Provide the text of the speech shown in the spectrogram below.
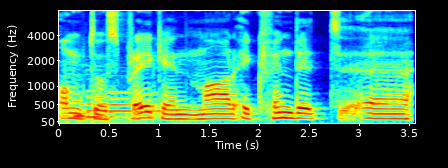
om te spreken, maar ik vind het uh,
